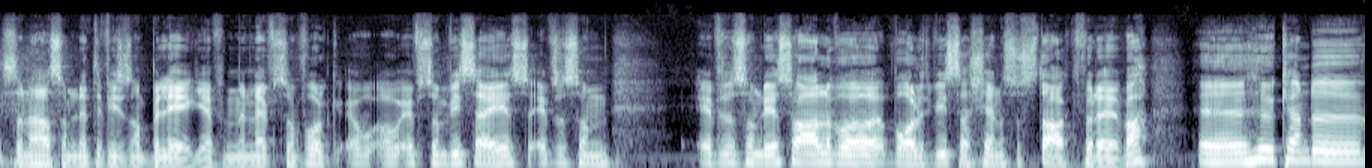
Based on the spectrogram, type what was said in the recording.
såna här som det inte finns något belägg för, men eftersom folk, och, och eftersom vissa är, eftersom, eftersom det är så allvarligt, vissa känner så starkt för det, va? Eh, hur kan du,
